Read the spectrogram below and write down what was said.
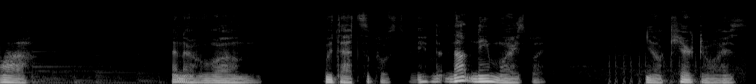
Ah. I know who um who that's supposed to be. N- not name wise, but you know, character wise.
